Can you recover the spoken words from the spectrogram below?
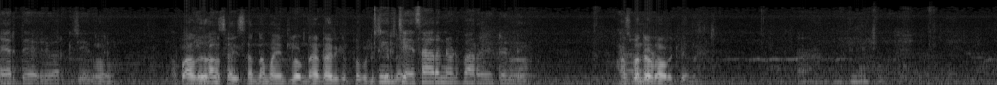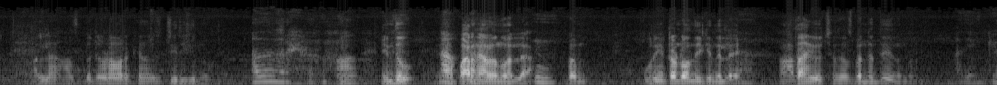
നേരത്തെ ഒരു വർക്ക് ചെയ്തു. അപ്പൊ അത് ആ സൈസാന്റെ മൈൻഡിൽ ഉണ്ടായിട്ടായിരിക്കും ഇപ്പൊ വിളിച്ചത് തീർച്ചയായും സാർ പറഞ്ഞിട്ടുണ്ട്. ഹസ്ബൻഡ് എവിടെ വർക്ക് ചെയ്യുന്നത് അല്ല ഹസ്ബൻഡ് ഇവിടെ വർക്ക് ചെയ്യുന്നത് ചിരിക്കുന്നു. അത് പറയണം ആ ഇന്ദു ഞാൻ പറഞ്ഞ അതൊന്നുമല്ല. ഇപ്പം ഉറിയിട്ടോണ്ടോ നിൽക്കുന്നില്ലേ അതാ ചോദിച്ചത് ഹസ്ബൻഡ് എന്ത് ചെയ്യുന്നു അതെനിക്ക്.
